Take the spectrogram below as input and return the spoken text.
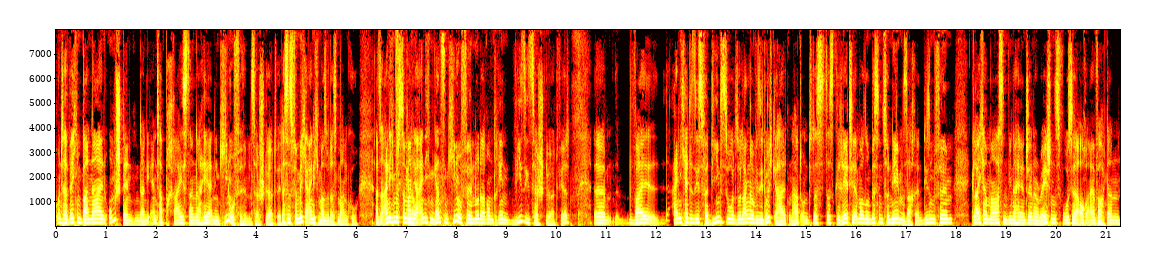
unter welchen banalen Umständen dann die Enterprise dann nachher in den Kinofilmen zerstört wird. Das ist für mich eigentlich immer so das Manko. Also eigentlich müsste man genau. ja eigentlich einen ganzen Kinofilm nur darum drehen, wie sie zerstört wird, ähm, weil eigentlich hätte sie es verdient, so, so lange wie sie durchgehalten hat und das, das gerät hier immer so ein bisschen zur Nebensache. In diesem Film gleichermaßen wie nachher in Generations, wo es ja auch einfach dann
